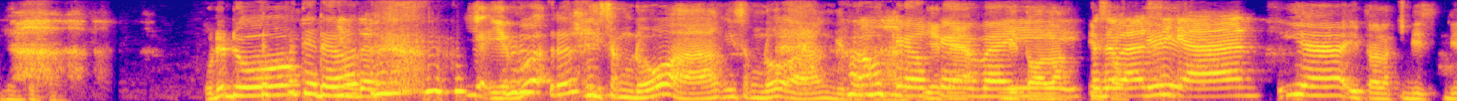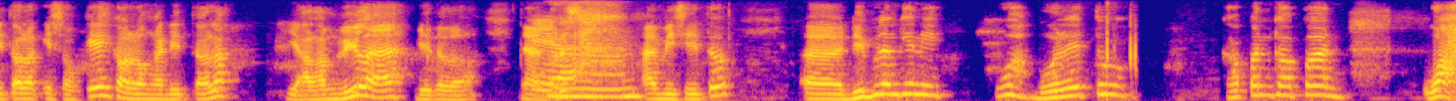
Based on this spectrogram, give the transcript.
gitu kan udah dong Cepet ya. Gitu. Iya, ya gue Terus? iseng doang, iseng doang gitu. Oke, Ya oke, kayak baik. Ditolak, basi okay. kan? Iya, ditolak ditolak is oke, kalau nggak ditolak ya alhamdulillah gitu loh. Nah, Iya. terus habis itu eh, dia bilang gini, "Wah, boleh tuh. Kapan-kapan?" Wah,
